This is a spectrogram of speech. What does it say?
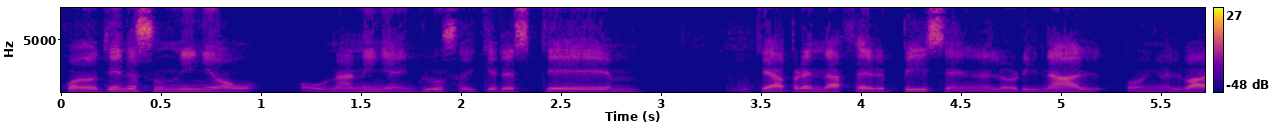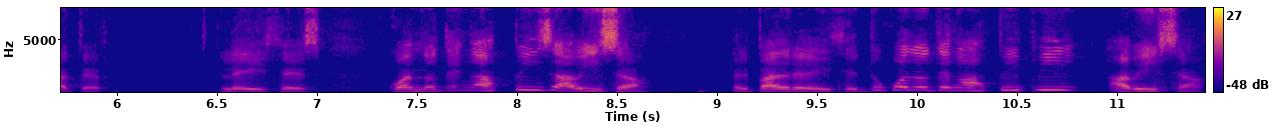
cuando tienes un niño o una niña incluso y quieres que, aprenda a hacer pis en el orinal o en el váter, le dices, cuando tengas pis avisa. El padre le dice, tú cuando tengas pipi avisa.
